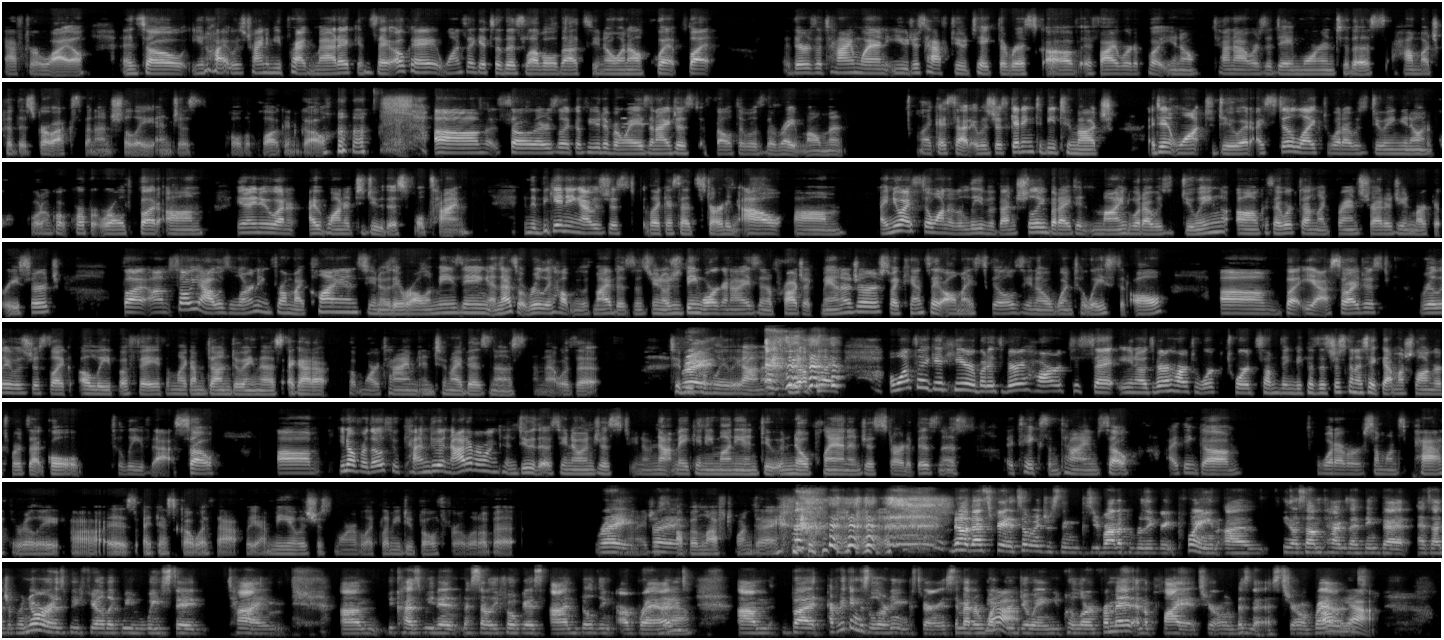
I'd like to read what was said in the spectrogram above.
after a while. And so, you know, I was trying to be pragmatic and say, okay, once I get to this level, that's, you know, when I'll quit. But there's a time when you just have to take the risk of if I were to put, you know, 10 hours a day more into this, how much could this grow exponentially and just pull the plug and go. um, so there's like a few different ways. And I just felt it was the right moment. Like I said, it was just getting to be too much. I didn't want to do it. I still liked what I was doing, you know, in a quote unquote corporate world. But um, you know, I knew I, wanted to do this full time. In the beginning, I was just like I said, starting out. Um, I knew I still wanted to leave eventually, but I didn't mind what I was doing because um, I worked on like brand strategy and market research. But um, so yeah, I was learning from my clients. You know, they were all amazing, and that's what really helped me with my business. You know, just being organized and a project manager. So I can't say all my skills, you know, went to waste at all. Um, but yeah, so I just really was just like a leap of faith. I'm like, I'm done doing this. I gotta put more time into my business, and that was it to be right. completely honest. like, once I get here, but it's very hard to say, you know, it's very hard to work towards something because it's just going to take that much longer towards that goal to leave that. So, um, you know, for those who can do it, not everyone can do this, you know, and just, you know, not make any money and do no plan and just start a business. It takes some time. So I think, um, whatever someone's path really uh, is, I guess go with that. But yeah, me, it was just more of like, let me do both for a little bit. Right. And I just right. up and left one day. no, that's great. It's so interesting because you brought up a really great point. Um, you know, sometimes I think that as entrepreneurs, we feel like we've wasted time um, because we didn't necessarily focus on building our brand. Yeah. Um, but everything is a learning experience. No matter what yeah. you're doing, you can learn from it and apply it to your own business, to your own brand. Oh, yeah.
